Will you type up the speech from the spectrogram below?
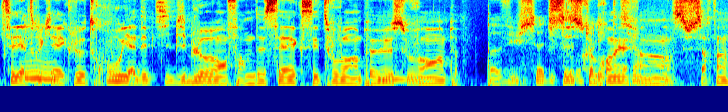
tu sais, il y a le truc Mhm. avec le trou, il y a des petits bibelots en forme de sexe et tout, un peu souvent, un peu. Pas vu ça du Si, tout. je te promets, enfin, je suis certain.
